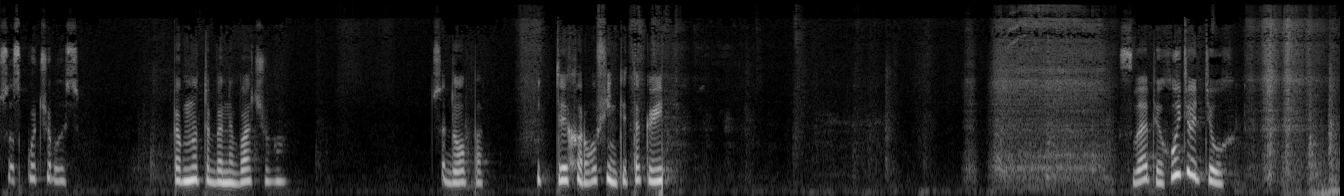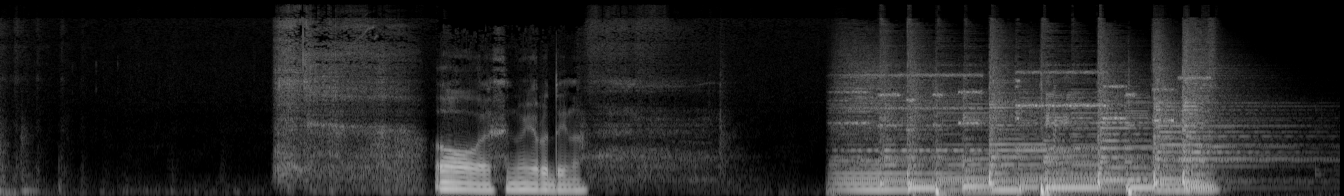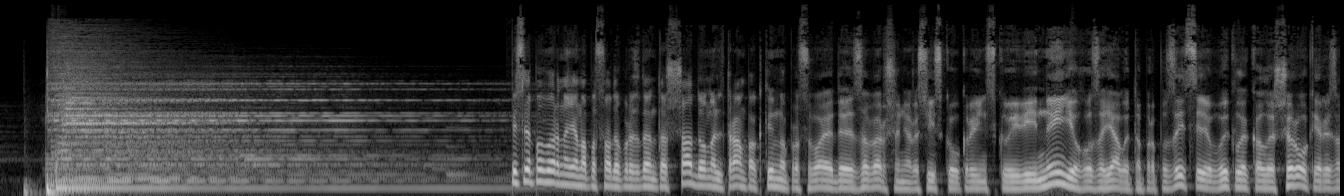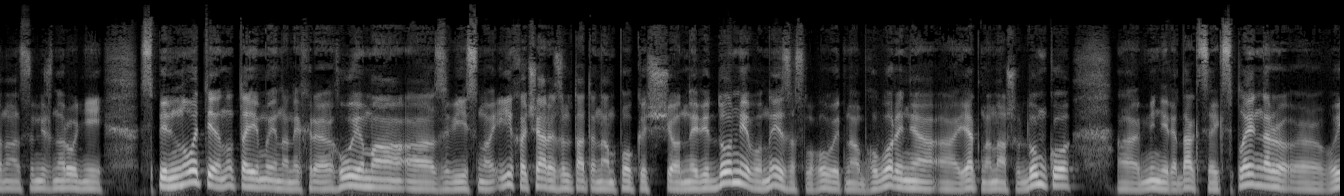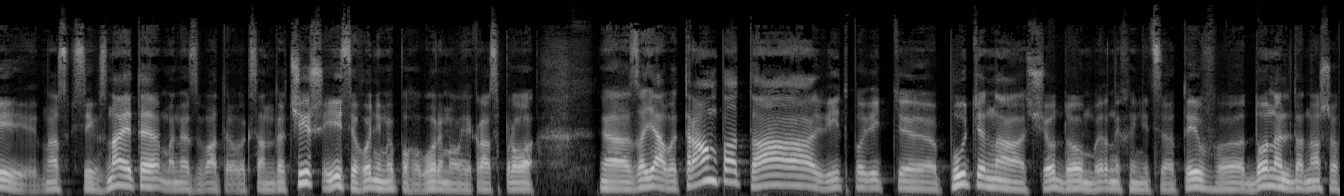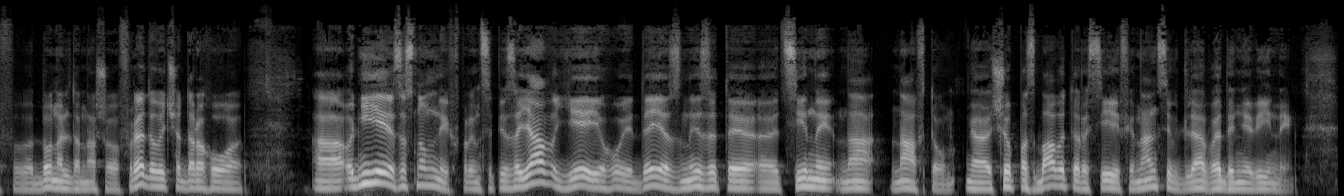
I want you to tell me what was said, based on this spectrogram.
Соскучилась. Давно тебе не бачила. Це добре. І ти хорошенький такий. Свети, хоч утюг. Ой, ну і родина. Після повернення на посаду президента США Дональд Трамп активно просуває ідею завершення російсько-української війни. Його заяви та пропозиції викликали широкий резонанс у міжнародній спільноті. Ну та й ми на них реагуємо, звісно. І, хоча результати нам поки що невідомі, вони заслуговують на обговорення. Як на нашу думку, міні-редакція Explainer. е, Ви нас всіх знаєте. Мене звати Олександр Чіш, і сьогодні ми поговоримо якраз про. Е, Заяви Трампа та відповідь е, Путіна щодо мирних ініціатив е, Дональда, нашого Дональда, нашого Фредовича дорогого. Однією з основних, в принципі, заяв є його ідея знизити ціни на нафту, щоб позбавити Росії фінансів для ведення війни.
